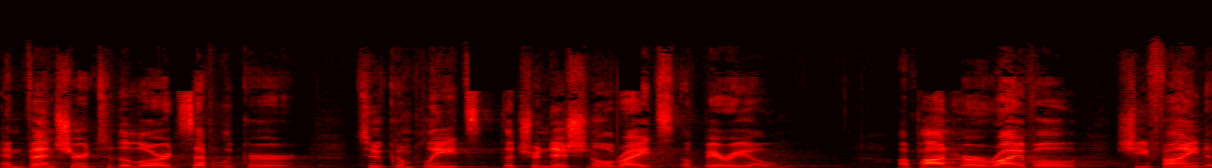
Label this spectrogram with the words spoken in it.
and ventured to the Lord's sepulchre to complete the traditional rites of burial. Upon her arrival, she, find,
